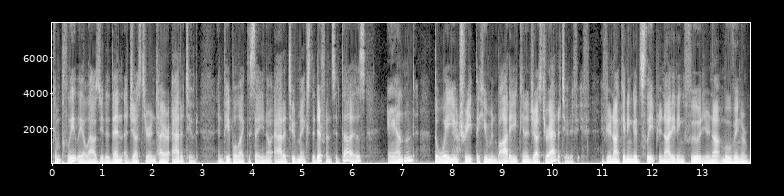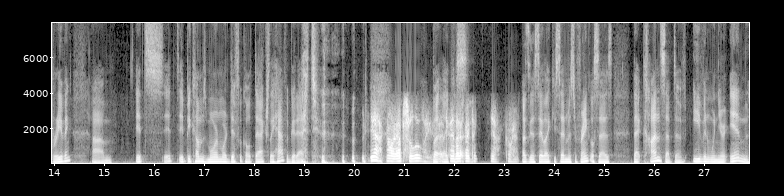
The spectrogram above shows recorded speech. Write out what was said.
completely allows you to then adjust your entire attitude. And people like to say, you know, attitude makes the difference. It does. And the way you treat the human body can adjust your attitude. If, if, if you're not getting good sleep, you're not eating food, you're not moving or breathing, um, it's it it becomes more and more difficult to actually have a good attitude. yeah, no, absolutely. But like and I, I, think yeah, go ahead. I was gonna say, like you said, Mr. Frankl says that concept of even when you're in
